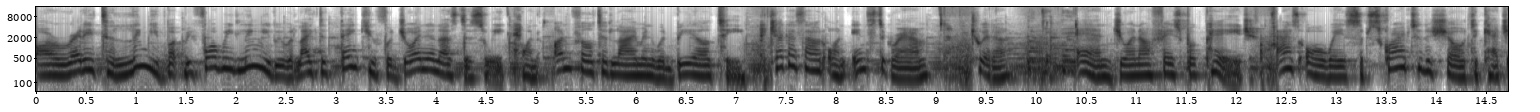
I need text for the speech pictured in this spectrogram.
are ready to leave. But before we leave, we would like to thank you for joining us this week on Unfiltered Liming with BLT. Check us out on Instagram, Twitter, and join our Facebook page. As always, subscribe to the show to catch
